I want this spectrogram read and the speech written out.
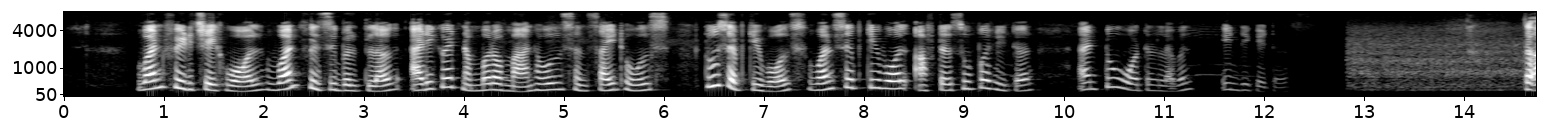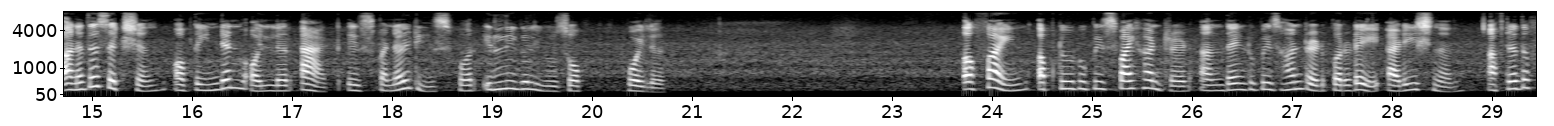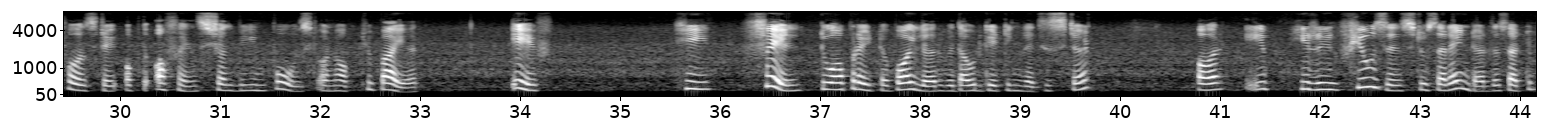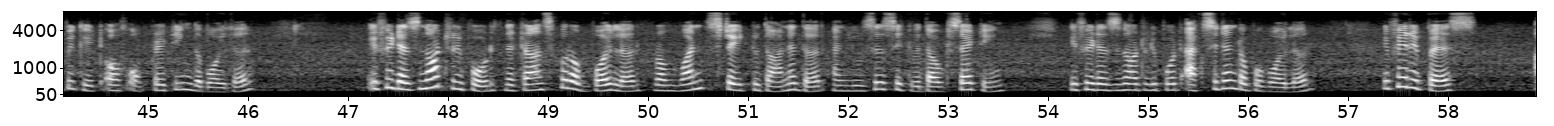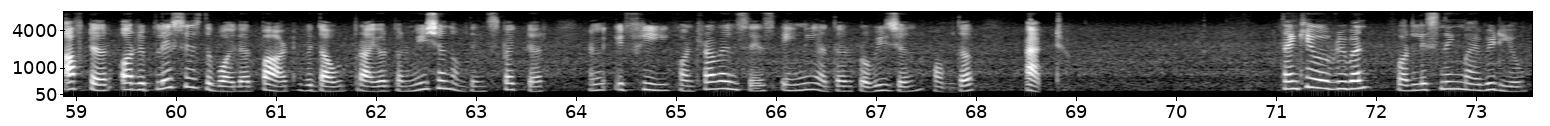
one feed check valve, one fusible plug, adequate number of manholes and side holes, two safety valves, one safety valve after superheater and two water level indicators. The another section of the Indian Boiler Act is penalties for illegal use of boiler. A fine up to rupees 500 and then rupees 100 per day additional after the first day of the offence shall be imposed on occupier if he fail to operate a boiler without getting registered or if he refuses to surrender the certificate of operating the boiler, if he does not report the transfer of boiler from one state to the another and uses it without setting, if he does not report accident of a boiler, if he repairs after or replaces the boiler part without prior permission of the inspector and if he contravenes any other provision of the act. Thank you everyone for listening my video.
